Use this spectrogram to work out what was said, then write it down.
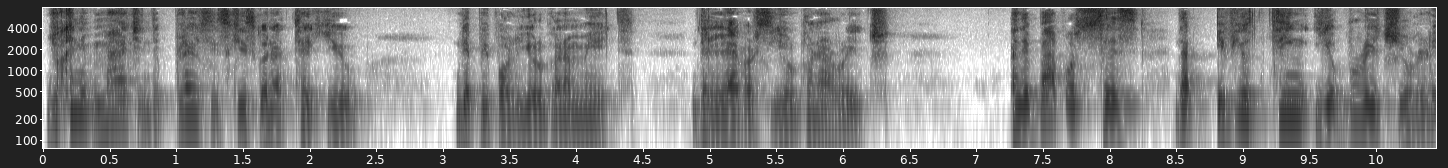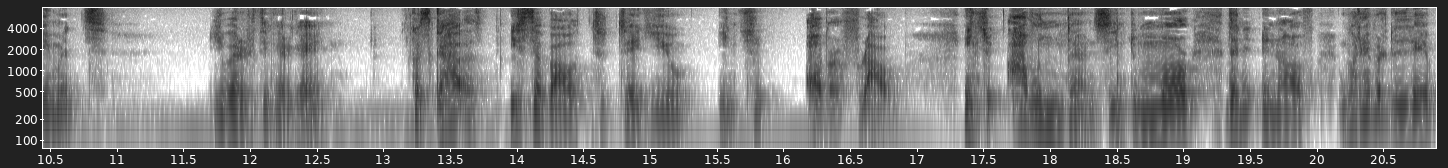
You can imagine the places He's going to take you, the people you're going to meet, the levels you're going to reach. And the Bible says that if you think you've reached your limits, you better think again. Because God is about to take you into overflow into abundance, into more than enough. Whatever le-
